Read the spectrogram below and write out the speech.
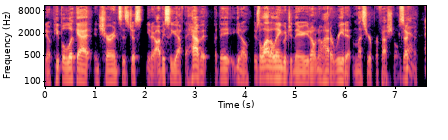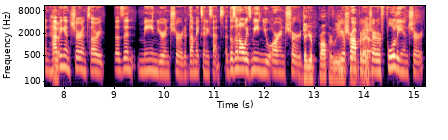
you know, people look at insurance as just you know, obviously you have to have it, but they, you know, there's a lot of language in there. You don't know how to read it unless you're a professional. Exactly. Yeah. And having insurance, sorry, doesn't mean you're insured, if that makes any sense. It doesn't always mean you are insured. That you're properly you're insured, properly right? insured or fully insured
